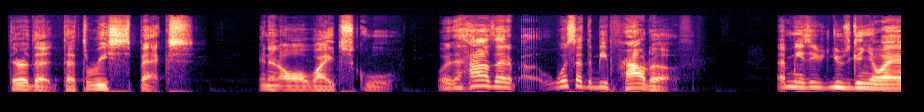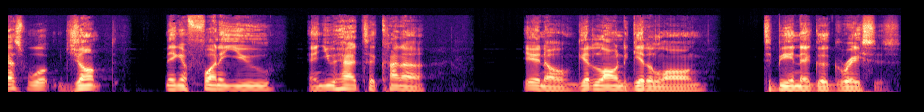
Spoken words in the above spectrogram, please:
they're the the three specks in an all white school. How's that? What's that to be proud of? That means you was getting your ass whooped, jumped, making fun of you, and you had to kind of, you know, get along to get along to be in their good graces.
